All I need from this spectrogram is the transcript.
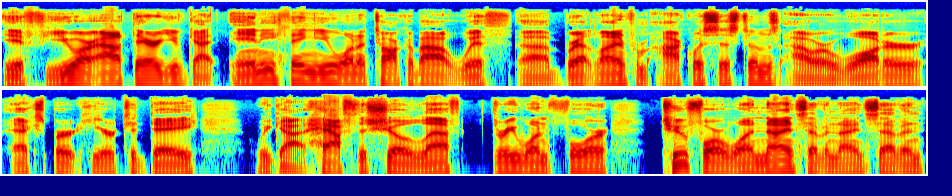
if you are out there, you've got anything you want to talk about with uh, Brett Line from Aqua Systems, our water expert here today. We got half the show left. 314 241 9797.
